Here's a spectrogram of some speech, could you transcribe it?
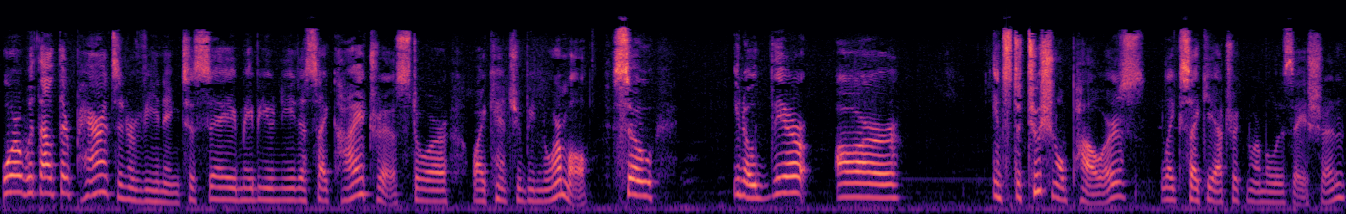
or without their parents intervening to say maybe you need a psychiatrist or why can't you be normal. So, you know, there are institutional powers like psychiatric normalization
